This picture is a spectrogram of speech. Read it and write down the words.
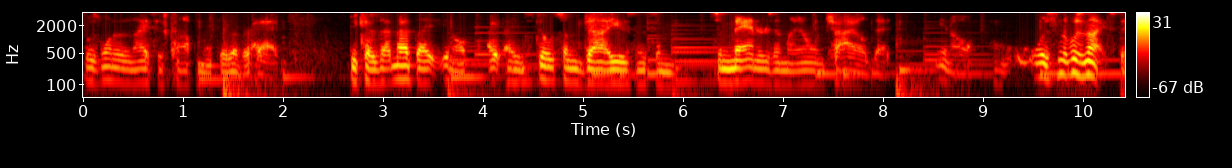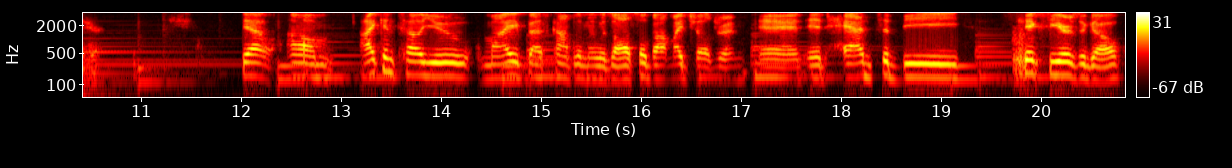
was one of the nicest compliments I've ever had because that meant that you know I, I instilled some values and some some manners in my own child that you know was was nice to hear. Yeah, um, I can tell you my best compliment was also about my children, and it had to be six years ago.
